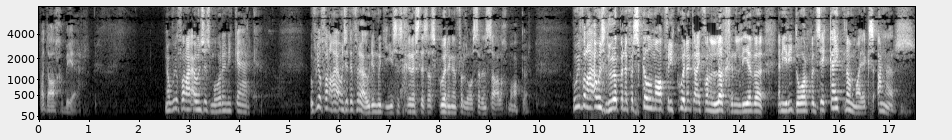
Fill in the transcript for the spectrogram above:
wat daar gebeur. Nou hoeveel van daai ouens is môre in die kerk? Hoeveel van daai ouens het 'n verhouding met Jesus Christus as koning en verlosser en saligmaker? Hoeveel van daai ouens loop en 'n verskil maak vir die koninkryk van lig en lewe in hierdie dorp en sê kyk na my, ek's anders.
